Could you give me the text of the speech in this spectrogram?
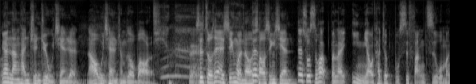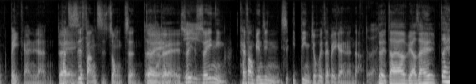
因为南韩全剧五千人，然后五千人全部都爆了，对，是昨天的新闻哦，但超新鲜。但说实话，本来疫苗它就不是防止我们被感染，它只是防止重症。对对，所以以所以你开放边境，你是一定就会再被感染的啊、对对，大家不要再再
